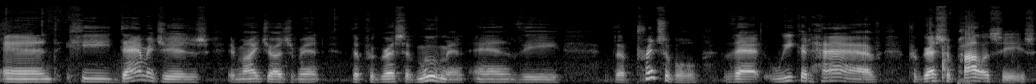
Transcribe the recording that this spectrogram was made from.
And he damages, in my judgment, the progressive movement and the the principle that we could have progressive policies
